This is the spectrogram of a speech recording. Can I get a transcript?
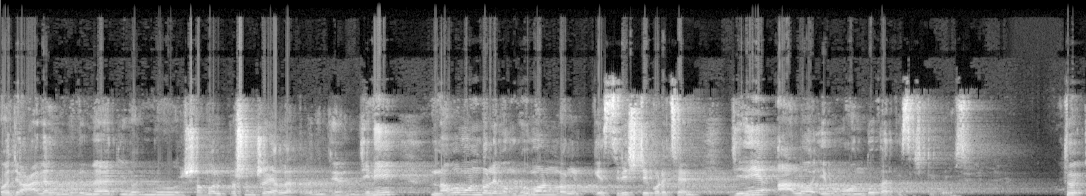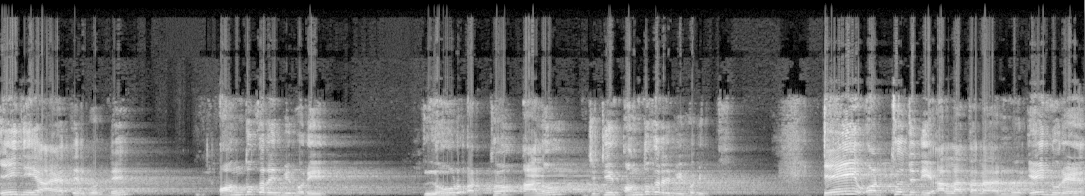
وجعل الظلمات والنور সকল প্রশংসাই আল্লাহ তাআলা যিনি- যিনি নবমণ্ডল এবং ভূমণ্ডলকে সৃষ্টি করেছেন যিনি আলো এবং অন্ধকারকে সৃষ্টি করেছেন তো এই যে আয়াতের মধ্যে অন্ধকারের বিপরীত নূর অর্থ আলো যেটি অন্ধকারের বিপরীত এই অর্থ যদি আল্লাহ তালা এই নূরের,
